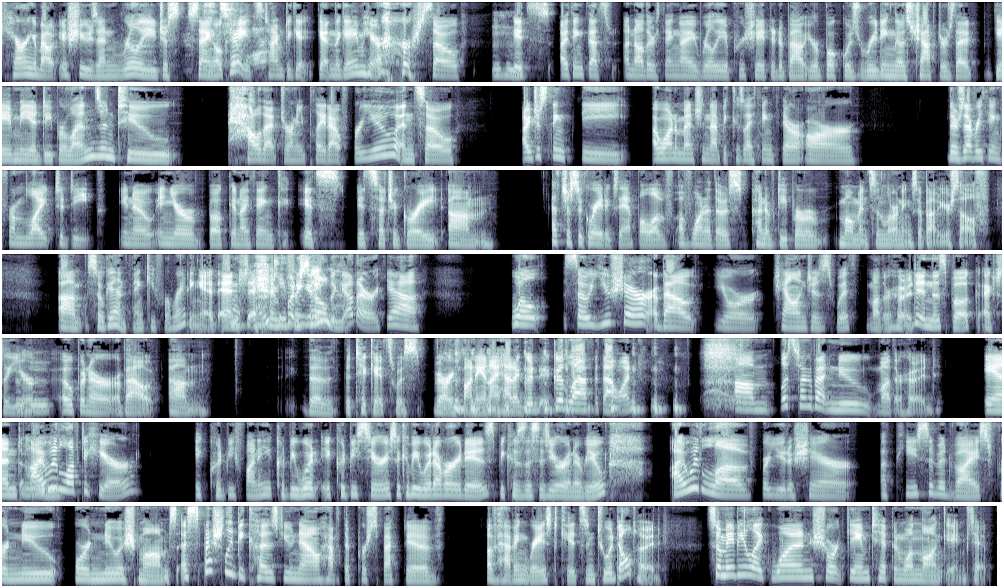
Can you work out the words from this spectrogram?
caring about issues and really just saying, okay, it's time to get get in the game here. so mm-hmm. it's I think that's another thing I really appreciated about your book was reading those chapters that gave me a deeper lens into how that journey played out for you. And so I just think the I want to mention that because I think there are there's everything from light to deep, you know, in your book and I think it's it's such a great um that's just a great example of of one of those kind of deeper moments and learnings about yourself. Um, so again, thank you for writing it and, oh, and putting it all that. together. Yeah. Well, so you share about your challenges with motherhood in this book. Actually, your mm-hmm. opener about um, the the tickets was very funny, and I had a good a good laugh at that one. Um, let's talk about new motherhood, and mm. I would mm. love to hear it could be funny. It could be what it could be serious. It could be whatever it is because this is your interview. I would love for you to share a piece of advice for new or newish moms, especially because you now have the perspective of having raised kids into adulthood. So maybe like one short game tip and one long game tip.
